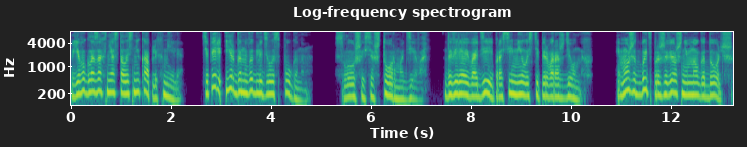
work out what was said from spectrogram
В его глазах не осталось ни капли хмеля. Теперь Ирган выглядел испуганным. «Слушайся шторма, дева. Доверяй воде и проси милости перворожденных. И, может быть, проживешь немного дольше».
